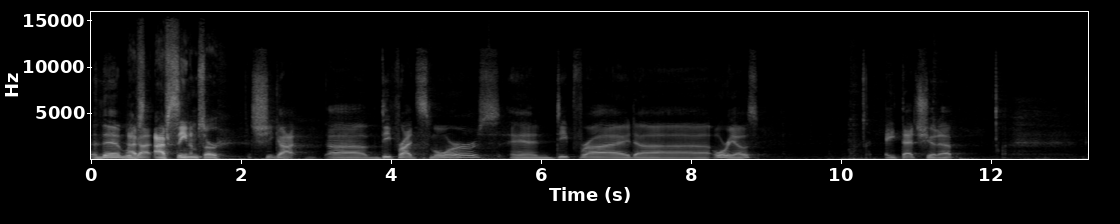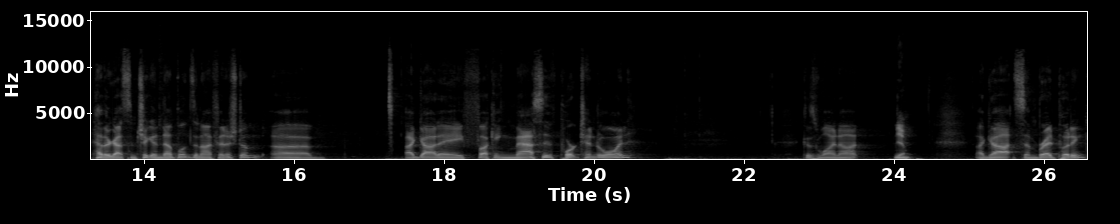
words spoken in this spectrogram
And then we I've, got I've seen them, sir. she got uh, deep fried s'mores and deep fried uh, Oreos. Ate that shit up. Heather got some chicken dumplings and I finished them. Uh, I got a fucking massive pork tenderloin. Because why not? Yeah. I got some bread pudding.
